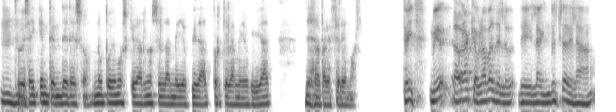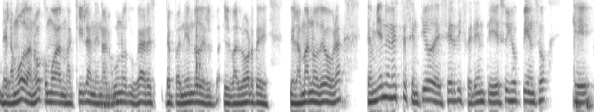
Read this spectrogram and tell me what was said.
Entonces hay que entender eso. No podemos quedarnos en la mediocridad porque la mediocridad desapareceremos. Sí, ahora que hablabas de, la industria de la, de la, moda, ¿no? Cómo maquilan en algunos lugares dependiendo del valor de, de, la mano de obra, también en este sentido de ser diferente, y eso yo pienso que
